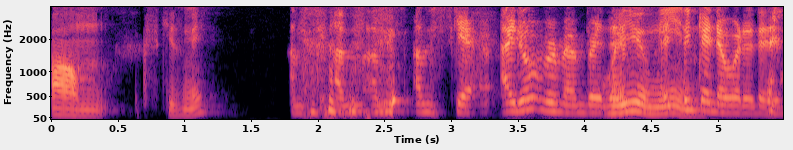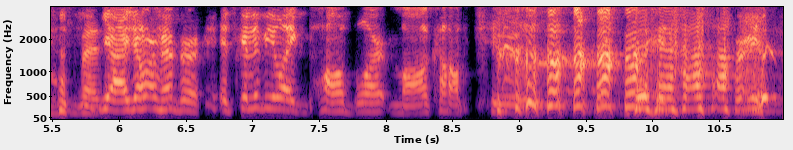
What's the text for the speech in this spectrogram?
Um, excuse me. I'm s- I'm I'm, I'm scared. I don't remember this. What do you mean? I think? I know what it is, but yeah, I don't remember. It's gonna be like Paul Blart Mall Cop 2 for its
